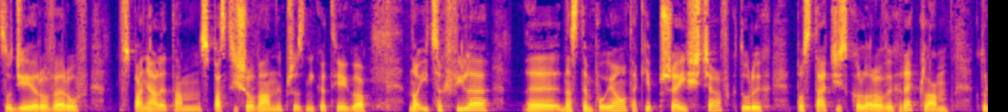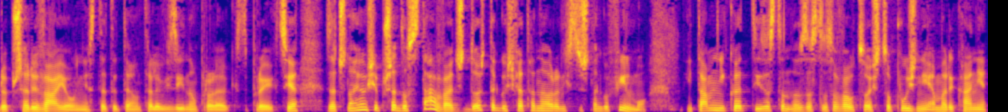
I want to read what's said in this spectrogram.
Złodzieje rowerów, wspaniale tam spastiszowany przez Niketiego. No i co chwilę następują takie przejścia, w których postaci z kolorowych reklam, które przerywają niestety tę telewizyjną projekcję, zaczynają się przedostawać do tego świata neorealistycznego filmu. I tam Nicotti zastosował coś, co później Amerykanie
